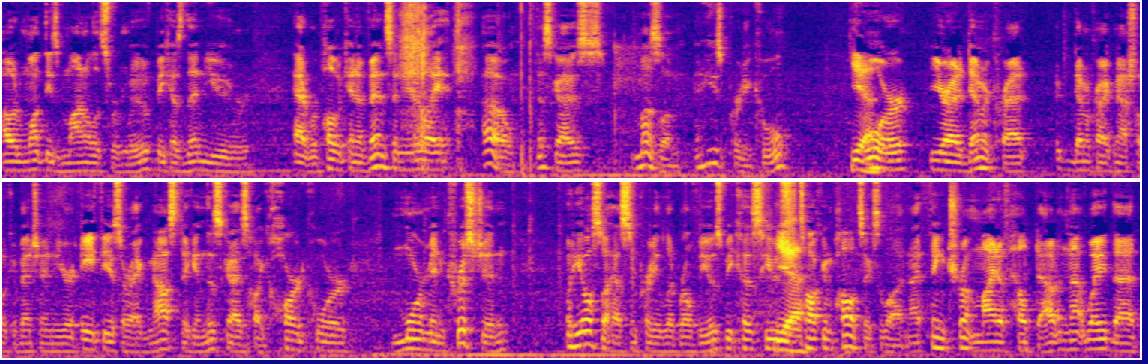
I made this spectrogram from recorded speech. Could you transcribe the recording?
I would want these monoliths removed because then you're at Republican events and you're like, oh, this guy's Muslim and he's pretty cool. Yeah. Or you're at a Democrat Democratic National Convention and you're atheist or agnostic and this guy's like hardcore Mormon Christian, but he also has some pretty liberal views because he was Yeah. talking politics a lot. And I think Trump might have helped out in that way that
